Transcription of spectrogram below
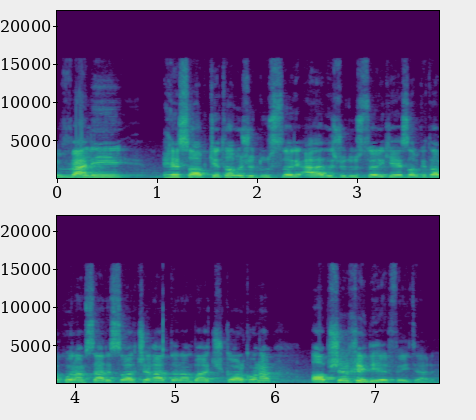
ولی حساب کتابش رو دوست داری عددش رو دوست داری که حساب کتاب کنم سر سال چقدر دارم باید چیکار کنم؟ option خیلی حرفه‌ای تره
